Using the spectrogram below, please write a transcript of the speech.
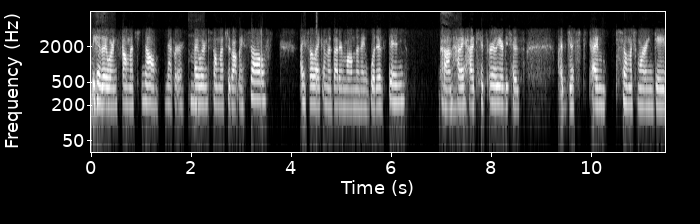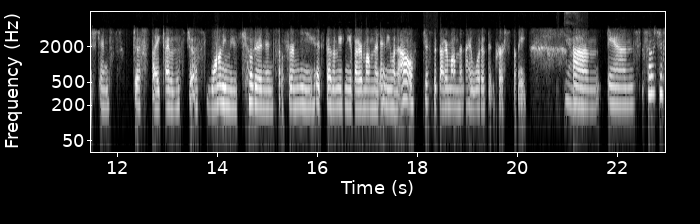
because I learned so much. No, never. Mm-hmm. I learned so much about myself, I feel like I'm a better mom than I would have been um, mm-hmm. had I had kids earlier because I just I'm so much more engaged and just like I was just wanting these children and so for me it doesn't make me a better mom than anyone else, just a better mom than I would have been personally. Yeah. Um and so it just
